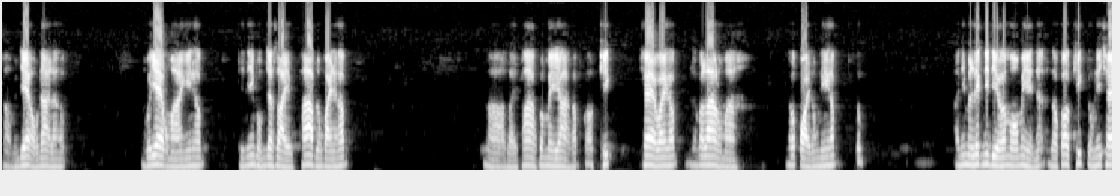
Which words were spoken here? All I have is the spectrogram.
อ่ามันแยกออกได้แล้วครับมันก็แยกออกมาอย่างนี้ครับ ทีนี้ผมจะใส่ภาพลงไปนะครับ ใส่ภาพก็ไม่ยากครับ ก็คลิกแช่ไว้ครับ แล้วก็ลากลงมา แล้วก็ปล่อยตรงนี้ครับปุ๊บอันนี้มันเล็กนิดเดียวครับมองไม่เห็นนะเราก็คลิกตรงนี้แช่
